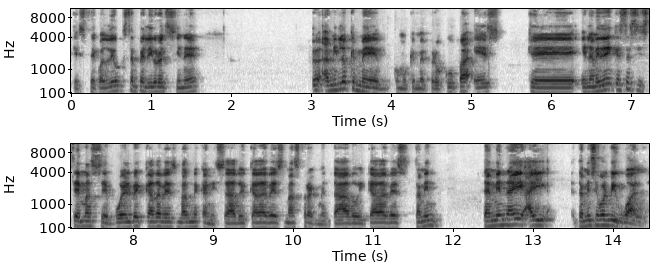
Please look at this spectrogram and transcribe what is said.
que esté, cuando digo que está en peligro el cine, a mí lo que me, como que me preocupa es que en la medida en que este sistema se vuelve cada vez más mecanizado y cada vez más fragmentado y cada vez también, también hay, hay también se vuelve igual.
